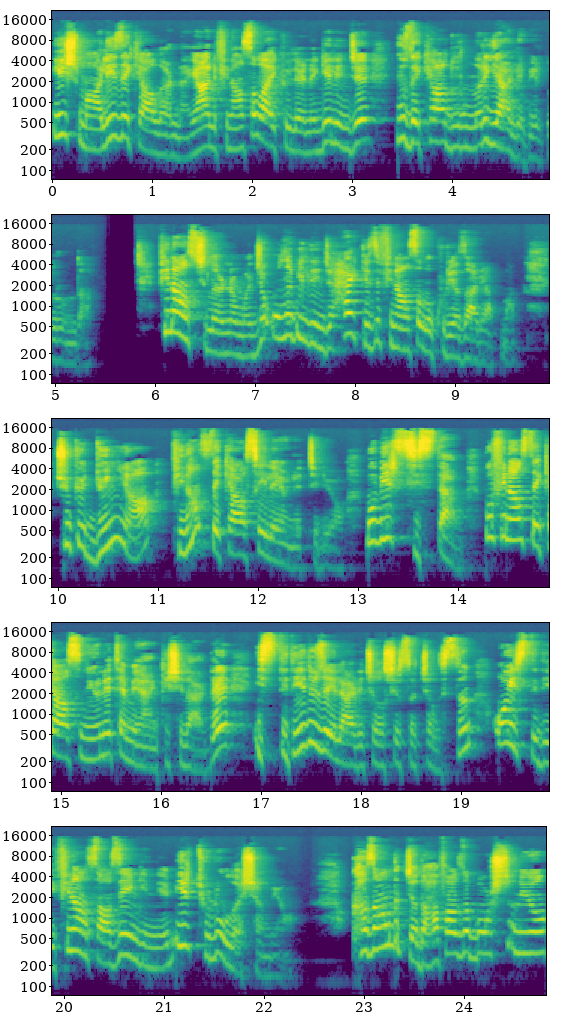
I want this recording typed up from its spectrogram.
iş mali zekalarına yani finansal IQ'lerine gelince bu zeka durumları yerle bir durumda. Finansçıların amacı olabildiğince herkesi finansal okuryazar yapmak. Çünkü dünya finans zekasıyla yönetiliyor. Bu bir sistem. Bu finans zekasını yönetemeyen kişiler de istediği düzeylerde çalışırsa çalışsın o istediği finansal zenginliğe bir türlü ulaşamıyor. Kazandıkça daha fazla borçlanıyor,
